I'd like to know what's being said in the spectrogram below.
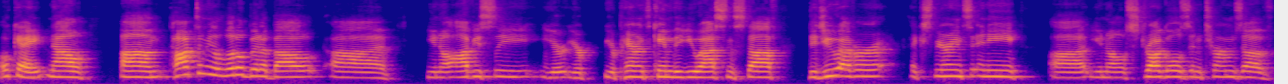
Okay, now um, talk to me a little bit about uh, you know, obviously your your your parents came to the U.S. and stuff. Did you ever experience any uh, you know, struggles in terms of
